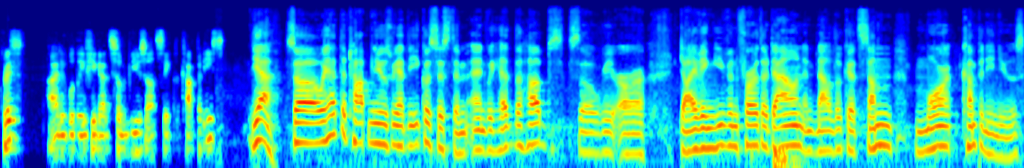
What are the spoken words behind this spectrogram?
Chris, I do believe you got some news on single companies. Yeah, so we had the top news, we had the ecosystem, and we had the hubs. So we are diving even further down and now look at some more company news.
